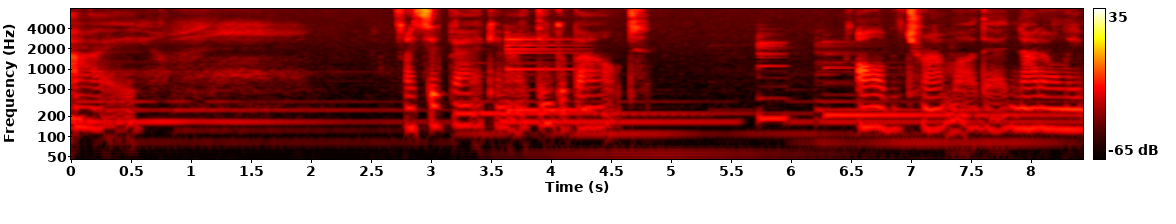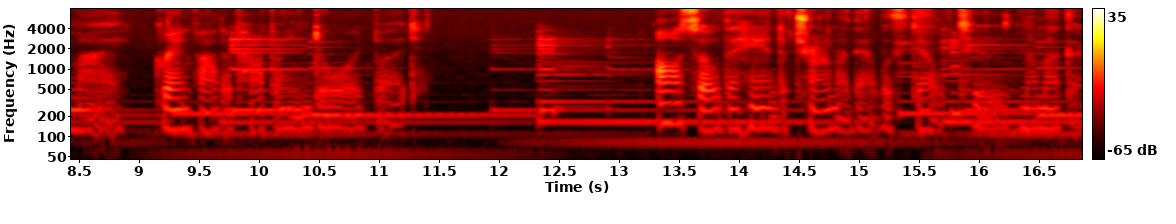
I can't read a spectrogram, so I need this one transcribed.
I I sit back and I think about all of the trauma that not only my grandfather, Papa, endured, but also the hand of trauma that was dealt to my mother.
